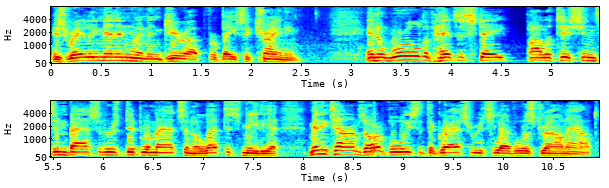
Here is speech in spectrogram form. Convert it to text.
Israeli men and women gear up for basic training. In a world of heads of state, politicians, ambassadors, diplomats, and a leftist media, many times our voice at the grassroots level is drowned out.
